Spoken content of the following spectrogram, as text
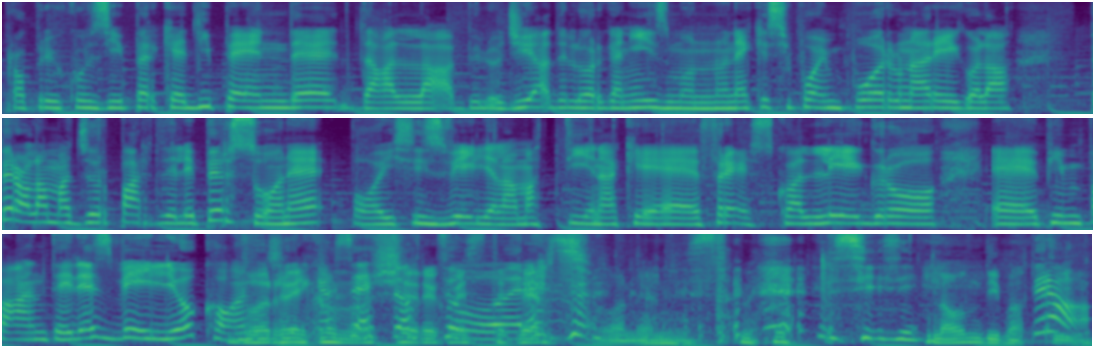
proprio così, perché dipende dalla biologia dell'organismo, non è che si può imporre una regola. Però la maggior parte delle persone poi si sveglia la mattina che è fresco, allegro, è pimpante ed è sveglio con Vorrei circa conoscere 7-8 queste ore. persone, onestamente. sì, sì. Non di mattina. Però,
